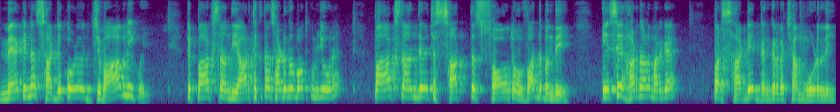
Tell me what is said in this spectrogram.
ਮੈਂ ਕਹਿੰਦਾ ਸਾਡੇ ਕੋਲ ਜਵਾਬ ਨਹੀਂ ਕੋਈ ਕਿ ਪਾਕਿਸਤਾਨ ਦੀ ਆਰਥਿਕਤਾ ਸਾਡੇ ਨਾਲੋਂ ਬਹੁਤ ਕਮਜ਼ੋਰ ਹੈ। ਪਾਕਿਸਤਾਨ ਦੇ ਵਿੱਚ 700 ਤੋਂ ਵੱਧ ਬੰਦੇ ਇਸੇ ਹੜ੍ਹ ਨਾਲ ਮਰ ਗਏ ਪਰ ਸਾਡੇ ਡੰਗਰ ਵੱਛਾ ਮੋੜਨ ਲਈ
